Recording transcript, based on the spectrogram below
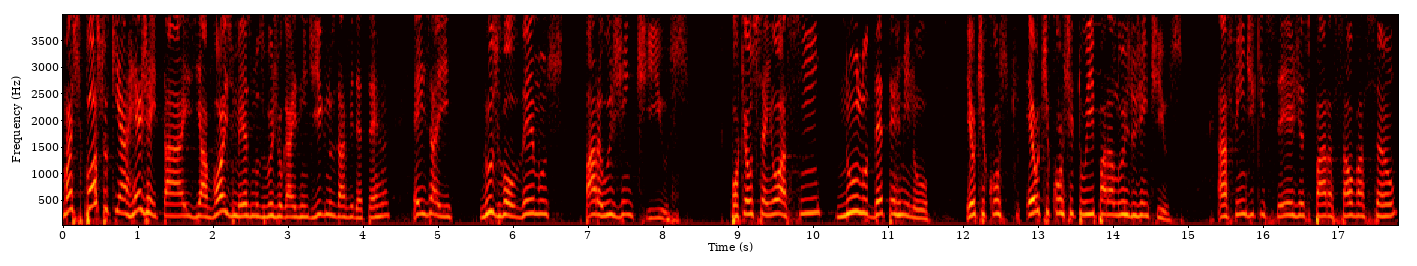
Mas posto que a rejeitais e a vós mesmos vos julgais indignos da vida eterna, eis aí, nos volvemos para os gentios. Porque o Senhor assim nulo determinou eu te, eu te constituí para a luz dos gentios, a fim de que sejas para salvação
